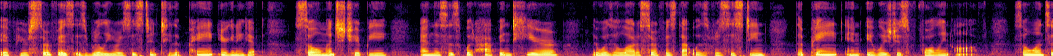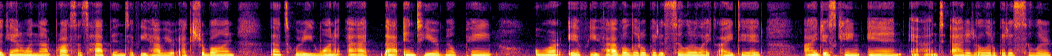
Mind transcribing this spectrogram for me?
if your surface is really resistant to the paint, you're going to get so much chippy. And this is what happened here. There was a lot of surface that was resisting the paint and it was just falling off. So once again, when that process happens, if you have your extra bond, that's where you want to add that into your milk paint. Or if you have a little bit of sealer like I did, I just came in and added a little bit of sealer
